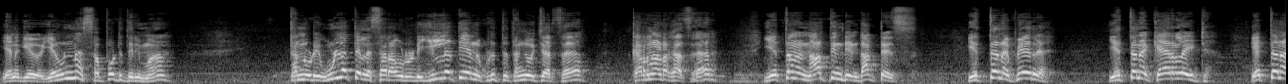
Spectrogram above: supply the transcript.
எனக்கு என்ன சப்போர்ட் தெரியுமா? தன்னுடைய உள்ளத்தில் சார் அவருடைய இல்லத்தையே என்ன கொடுத்து தங்க வச்சார் சார். கர்நாடகா சார். எத்தனை நார்த் இந்தியன் டாக்டர்ஸ்? எத்தனை பேர்? எத்தனை கேரளைட் எத்தனை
